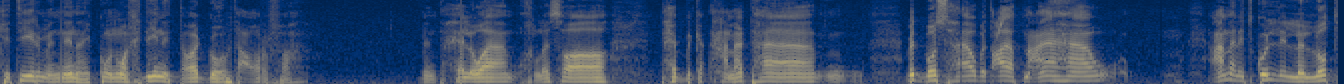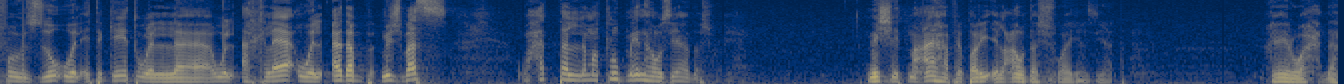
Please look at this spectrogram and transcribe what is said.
كتير مننا يكون واخدين التوجه بتاع عرفة. بنت حلوة مخلصة تحب حماتها بتبوسها وبتعيط معاها عملت كل اللطف والذوق والإتيكيت والأخلاق والأدب مش بس. وحتى اللي مطلوب منها وزيادة شوية. مشيت معاها في طريق العودة شوية زيادة. غير واحدة.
